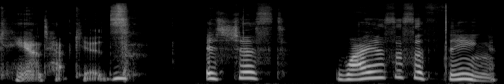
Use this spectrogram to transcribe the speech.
can't have kids. It's just why is this a thing?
